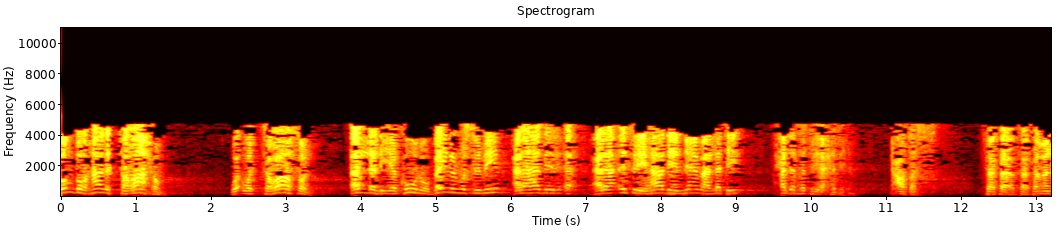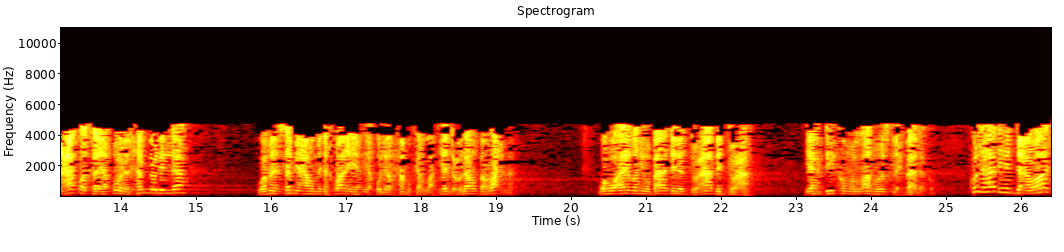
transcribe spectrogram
انظر هذا التراحم والتواصل الذي يكون بين المسلمين على هذه على إثر هذه النعمة التي حدثت لأحدهم. عطس. فمن عطس يقول الحمد لله ومن سمعه من إخوانه يقول يرحمك الله يدعو له بالرحمة. وهو أيضا يبادل الدعاء بالدعاء. يهديكم الله ويصلح بالكم. كل هذه الدعوات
